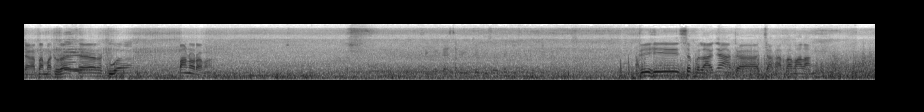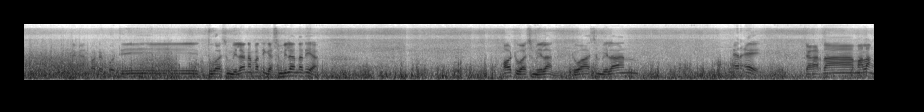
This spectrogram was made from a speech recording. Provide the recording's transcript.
Jakarta Madura SR 2 Panorama. Di sebelahnya ada Jakarta Malang. Dengan kode body 29 apa 39 tadi ya? Oh 29 29 RE Jakarta Malang.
